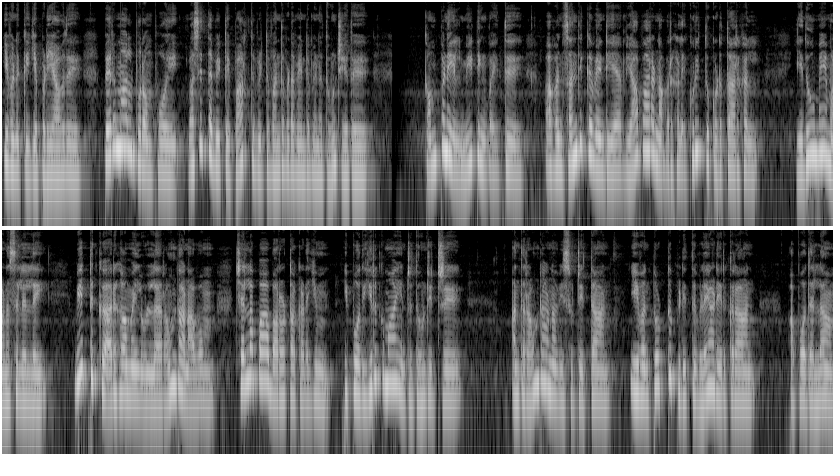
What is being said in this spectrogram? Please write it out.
இவனுக்கு எப்படியாவது பெருமாள்புரம் போய் வசித்த வீட்டை பார்த்துவிட்டு வந்துவிட வேண்டும் என தோன்றியது. கம்பெனியில் மீட்டிங் வைத்து அவன் சந்திக்க வேண்டிய வியாபார நபர்களை குறித்து கொடுத்தார்கள். எதுவுமே மனசில் இல்லை. வீட்டுக்கு அருகாமையில் உள்ள ரவுண்டானாவும் செல்லப்பா பரோட்டா கடையும் இப்போது இருக்குமா? என்று தோன்றிற்று. அந்த ரவுண்டானாவை சுற்றித்தான் இவன் தொட்டு பிடித்து விளையாடி இருக்கிறான் அப்போதெல்லாம்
